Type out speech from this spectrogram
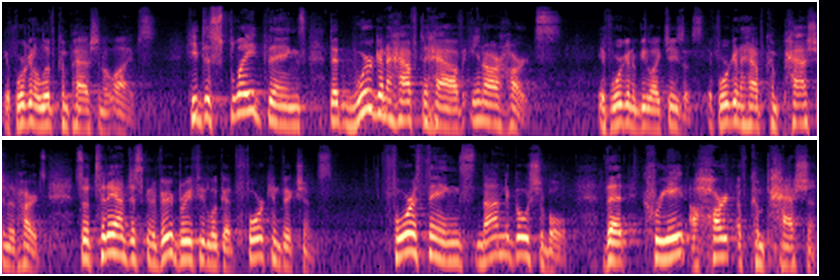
if we're going to live compassionate lives. He displayed things that we're going to have to have in our hearts if we're going to be like Jesus, if we're going to have compassionate hearts. So today I'm just going to very briefly look at four convictions, four things, non negotiable, that create a heart of compassion.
